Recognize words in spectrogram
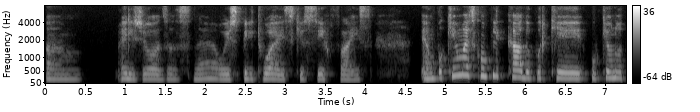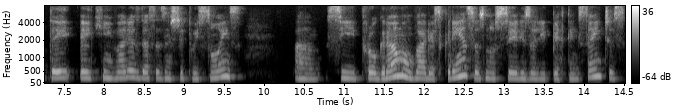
hã, religiosas, né, ou espirituais que o ser faz, é um pouquinho mais complicado, porque o que eu notei é que em várias dessas instituições, hã, se programam várias crenças nos seres ali pertencentes,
